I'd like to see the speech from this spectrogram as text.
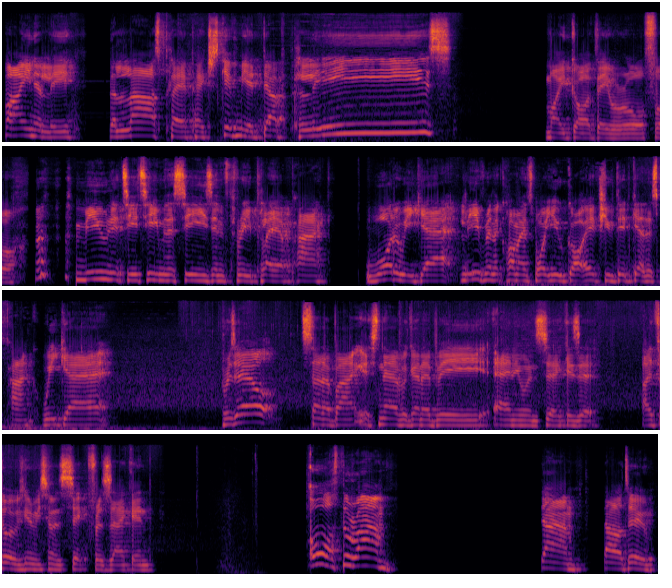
finally, the last player pick. Just give me a dub, please. My God, they were awful. Community team of the season, three player pack. What do we get? Leave in the comments what you got if you did get this pack. We get Brazil, centre back. It's never going to be anyone sick, is it? I thought it was going to be someone sick for a second. Oh, Thuram. Damn, that'll do.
